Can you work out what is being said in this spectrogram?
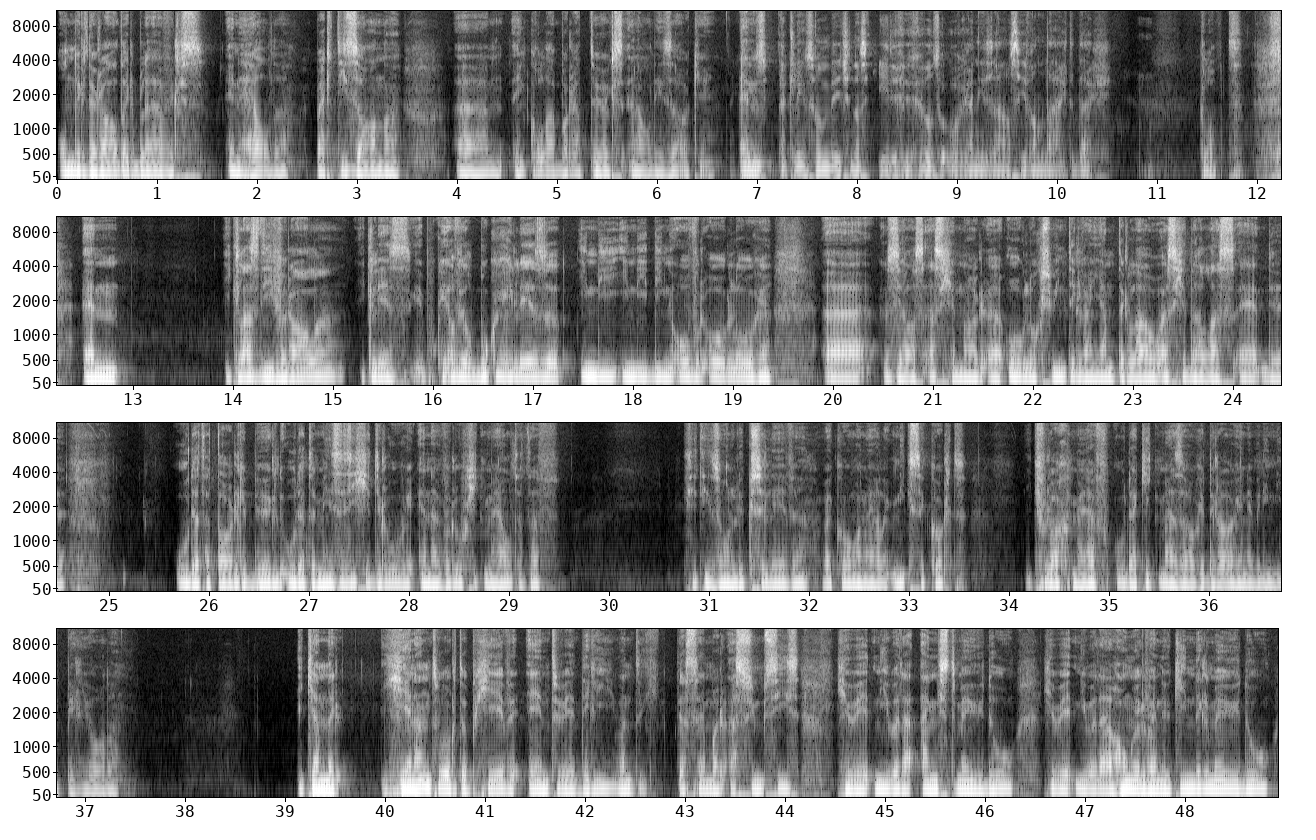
onder de radarblijvers en helden, partizanen ehm, en collaborateurs en al die zaken. Dat klinkt, dat klinkt zo'n beetje als iedere grote organisatie vandaag de dag. Klopt. En ik las die verhalen. Ik, lees, ik heb ook heel veel boeken gelezen in die, in die dingen over oorlogen. Eh, zelfs als je naar eh, Oorlogswinter van Jan Terlouw, als je dat las, de, hoe dat, dat daar gebeurde, hoe dat de mensen zich gedroegen. En dan vroeg ik me altijd af. Ik zit in zo'n luxe leven, wij komen eigenlijk niks tekort. Ik vraag me af hoe dat ik mij zou gedragen hebben in die periode. Ik kan er geen antwoord op geven, 1, 2, 3, want ik- dat zijn maar assumpties. Je weet niet wat dat angst met je doet. Je weet niet wat dat honger van je kinderen met je doet.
